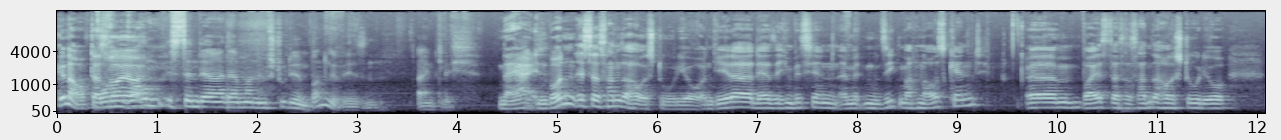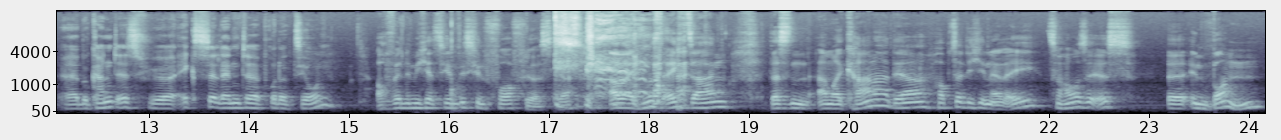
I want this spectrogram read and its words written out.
Genau, das warum, war ja. Warum ist denn der, der Mann im Studio in Bonn gewesen, eigentlich? Naja, in Bonn ist das Hansahaus-Studio und jeder, der sich ein bisschen äh, mit Musikmachen auskennt, ähm, weiß, dass das Hansahaus-Studio äh, bekannt ist für exzellente Produktion. Auch wenn du mich jetzt hier ein bisschen vorführst. Ja? Aber ich muss echt sagen, dass ein Amerikaner, der hauptsächlich in LA zu Hause ist, äh, in Bonn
